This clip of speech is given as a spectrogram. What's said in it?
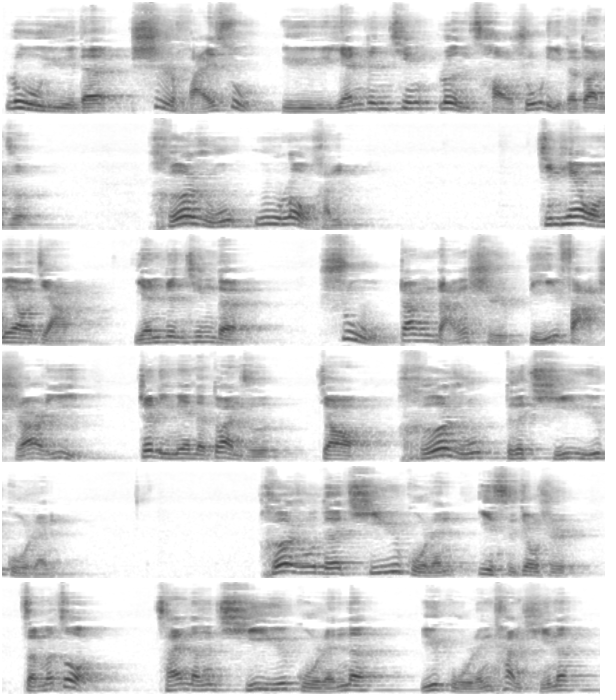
陆羽的《释怀素》与颜真卿论草书里的段子，何如屋漏痕。今天我们要讲颜真卿的《述张长史笔法十二义》，这里面的段子叫“何如得其于古人”。何如得其于古人？意思就是怎么做才能其于古人呢？与古人看齐呢？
